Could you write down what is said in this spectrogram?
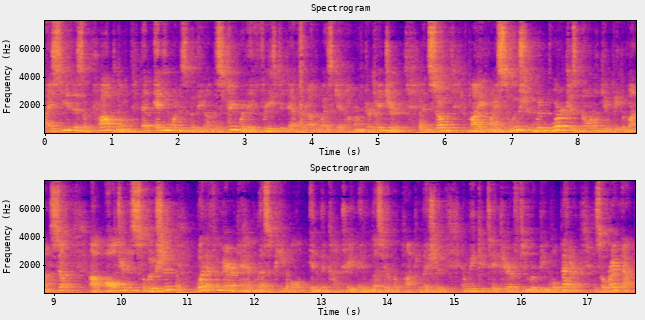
I see it as a problem that anyone is living on the street where they freeze to death or otherwise get harmed or injured. And so my, my solution wouldn't work because no one will give me the money. So uh, alternate solution, what if America had less people in the country, a lesser of a population, and we could take care of fewer people better? And so right now,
